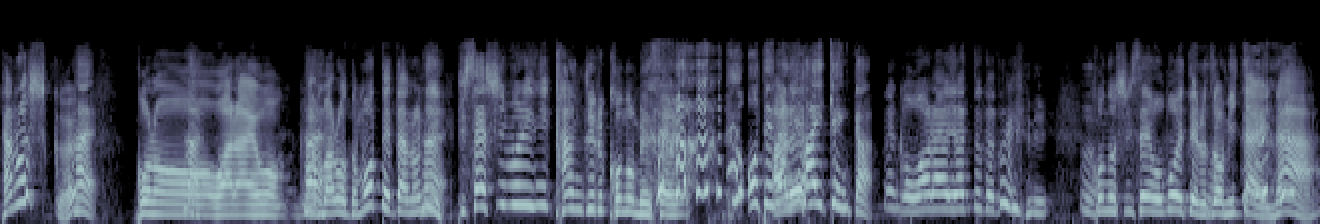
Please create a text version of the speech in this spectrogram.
楽しく、はい。このはい。お笑いを頑張ろうと思ってたのに、はい。久しぶりに感じるこの目線。お手並み拝見感。なんかお笑いやってた時に、この視線覚えてるぞみたいな、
